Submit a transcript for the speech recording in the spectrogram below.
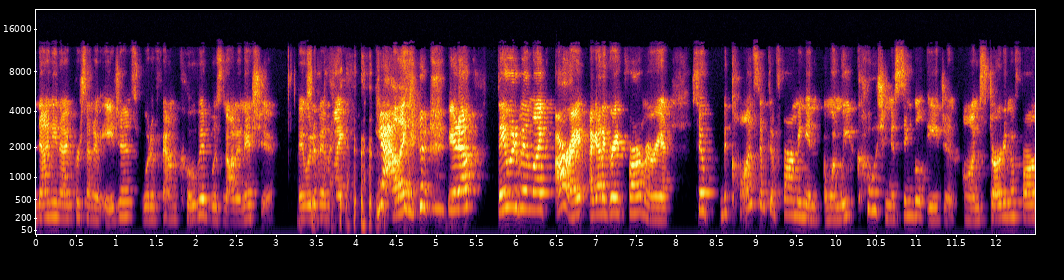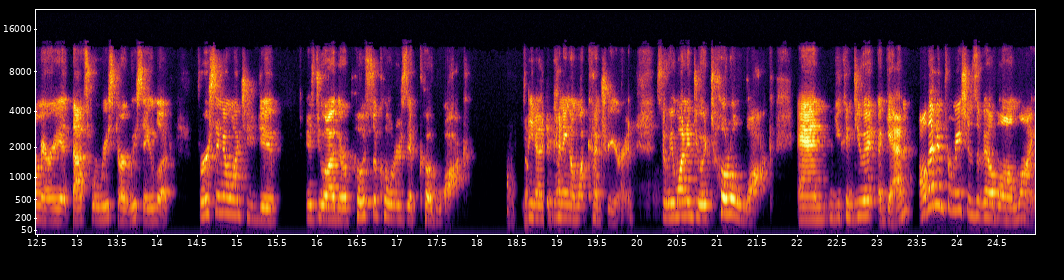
99% of agents would have found COVID was not an issue. They would have been like, yeah, like, you know, they would have been like, all right, I got a great farm area. So the concept of farming and when we're coaching a single agent on starting a farm area, that's where we start. We say, look, first thing I want you to do is do either a postal code or zip code walk you know, depending on what country you're in. So we want to do a total walk and you can do it again. All that information is available online.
